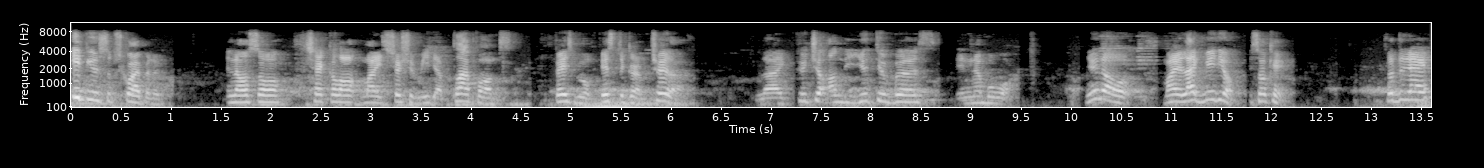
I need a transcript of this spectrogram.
if you subscribe button. And also check out my social media platforms, Facebook, Instagram, Twitter, like future on the YouTubers in number one. You know, my like video, it's okay. So today,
